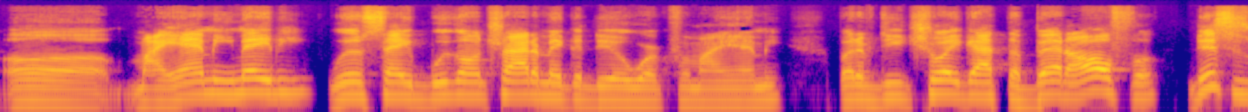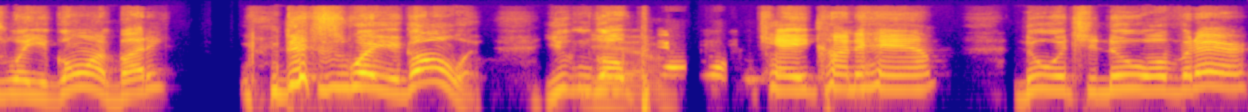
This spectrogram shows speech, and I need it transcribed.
Uh Miami, maybe. We'll say we're gonna try to make a deal work for Miami. But if Detroit got the better offer, this is where you're going, buddy. this is where you're going. You can go Yeah. pair up with Cade Cunningham, do what you do over there,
